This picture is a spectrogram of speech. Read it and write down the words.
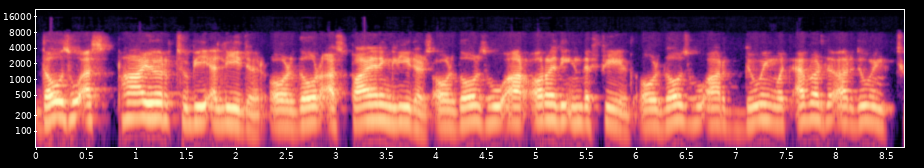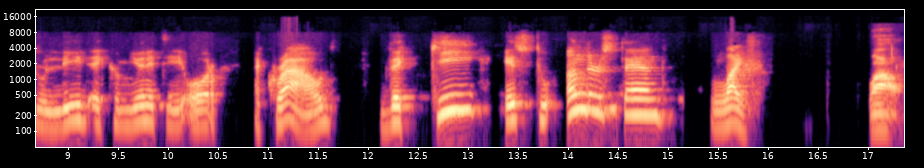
Those who aspire to be a leader or those aspiring leaders or those who are already in the field or those who are doing whatever they are doing to lead a community or a crowd the key is to understand life. Wow.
